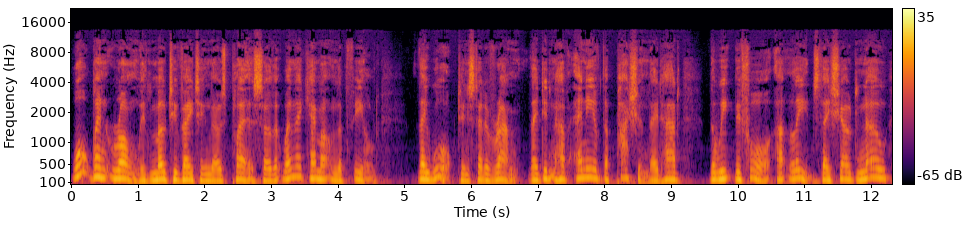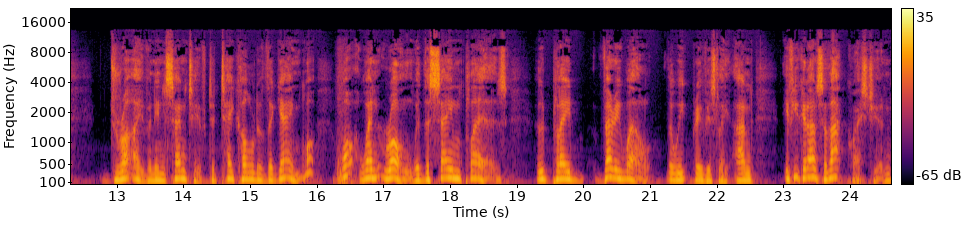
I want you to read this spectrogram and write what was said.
What went wrong with motivating those players so that when they came out on the field, they walked instead of ran? They didn't have any of the passion they'd had the week before at Leeds. They showed no drive and incentive to take hold of the game. What, what went wrong with the same players who'd played very well the week previously? And if you could answer that question,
